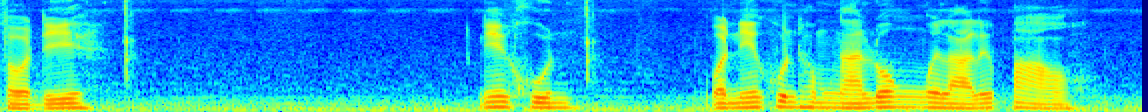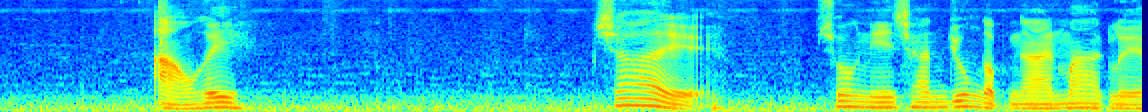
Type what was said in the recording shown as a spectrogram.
สวัสดี นี่คุณ วันนี้คุณทำงานล่วงเวลาหรือเปล่า อ้าวเฮ้ย ใช่ ช่วงนี้ฉันยุ่งกับงานมากเลย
